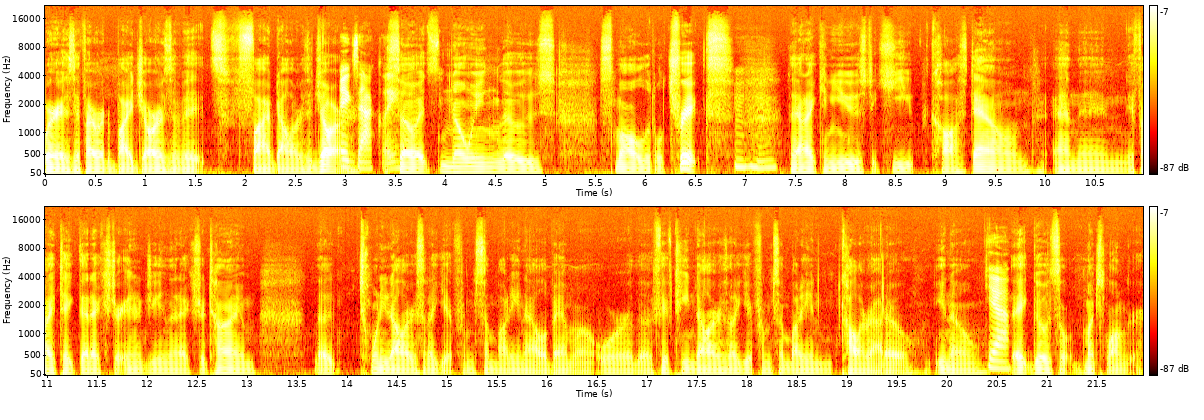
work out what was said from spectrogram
Whereas if I were to buy jars of it, it's five dollars a jar. Exactly. So it's knowing those small little tricks mm-hmm. that I can use to keep costs down. And then if I take that extra energy and that extra time, the twenty dollars that I get from somebody in Alabama or the fifteen dollars that I get from somebody in Colorado, you know, Yeah. it goes much longer.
